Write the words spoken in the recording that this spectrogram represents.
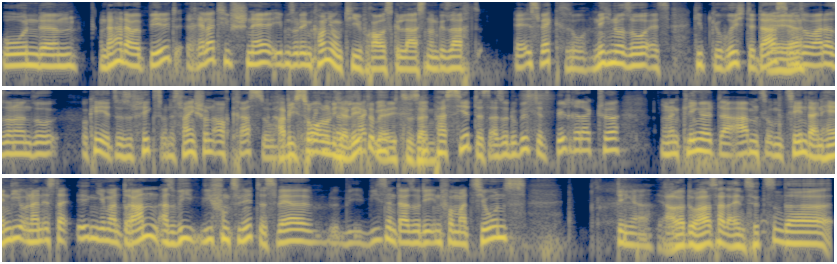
und, ähm, und dann hat aber Bild relativ schnell eben so den Konjunktiv rausgelassen und gesagt, er ist weg so. Nicht nur so, es gibt Gerüchte das Ja, ja. und so weiter, sondern so, okay, jetzt ist es fix. Und das fand ich schon auch krass so. Habe ich so auch noch nicht erlebt, um wie- ehrlich zu Wie sein. passiert das? Also du bist jetzt Bildredakteur und dann klingelt da abends um 10 dein Handy und dann ist da irgendjemand dran. Also wie, wie funktioniert das? Wer, wie, wie sind da so die Informationsdinger? Ja, oder du hast halt einen Sitzen da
